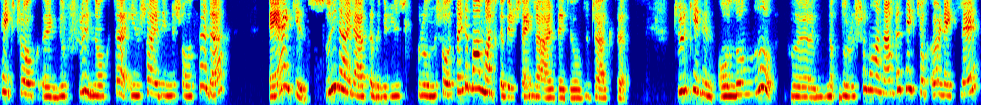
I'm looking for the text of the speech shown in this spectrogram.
pek çok e, güçlü nokta inşa edilmiş olsa da eğer ki suyla alakalı bir ilişki kurulmuş olsaydı bambaşka bir çehre arz ediyor olacaktı. Türkiye'nin olumlu e, duruşu bu anlamda pek çok örnekle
